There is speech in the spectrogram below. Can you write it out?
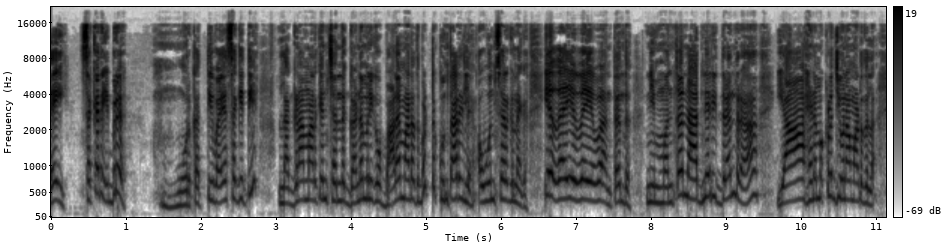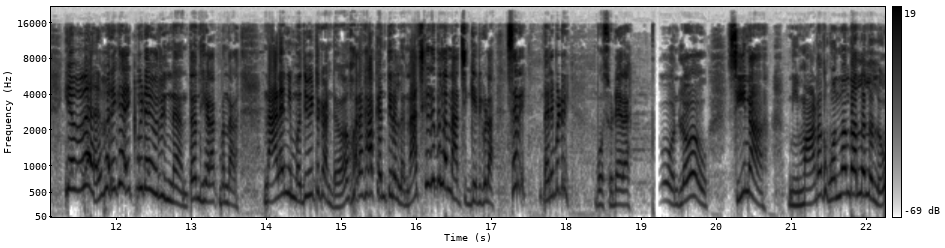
ಲೈ ಸಕರೆ ಇಬ್ರು. ಮೂರ್ ಕತ್ತಿ ವಯಸ್ಸಾಗೈತಿ, ಲಗ್ನ ಮಾಡ್ಕೊಂಡ್ ಚಂದ ಗಂಡ ಮನಿಗೆ ಬಾಳೆ ಮಾಡೋದು ಬಿಟ್ಟು ಕುಂತಾರಿಲ್ಲ ಅವನ್ ಸರ್ಗನಾಗ. ಯವ್ವ ಯವ ಯವ ಅಂತಂದು ನಿಮ್ಮಂತ ನಾದ್ನೇರ್ ಇದ್ರಂದ್ರ ಯಾ ಹೆಣ್ಮಕ್ಳು ಜೀವನ ಮಾಡೋದಿಲ್ಲ. ಯವ ಹೊರಗೆ ಹಾಕ್ಬಿಡ ಇವ್ರನ್ನ ಅಂತಂದು ಹೇಳಕ್ ಬಂದ ನಾಳೆ ನಿಮ್ಮ ಮದುವೆ ಇಟ್ಕೊಂಡು ಹೊರಗೆ ಹಾಕಂತಿರಲ್ಲ ನಾಚಿಕೆ ನಾಚಿಕೆ ಗಿರಿಗಳ. ಸರಿ, ಬರಿ ಬಿಡ್ರಿ. ಬೋಸುಡ್ಯಾರ ಲೋ, ಸೀನಾ, ನೀ ಮಾಡೋದು ಒಂದೊಂದು ಅಲ್ಲಲ್ಲೋ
